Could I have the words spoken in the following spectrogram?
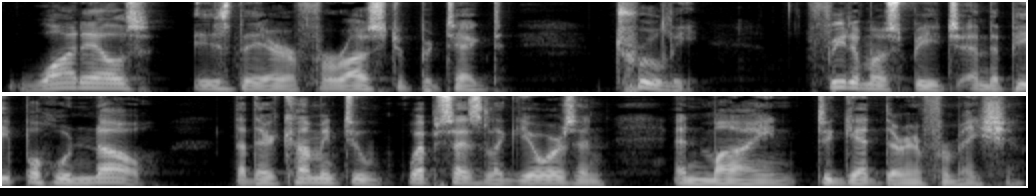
What else is there for us to protect truly freedom of speech and the people who know that they're coming to websites like yours and, and mine to get their information?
